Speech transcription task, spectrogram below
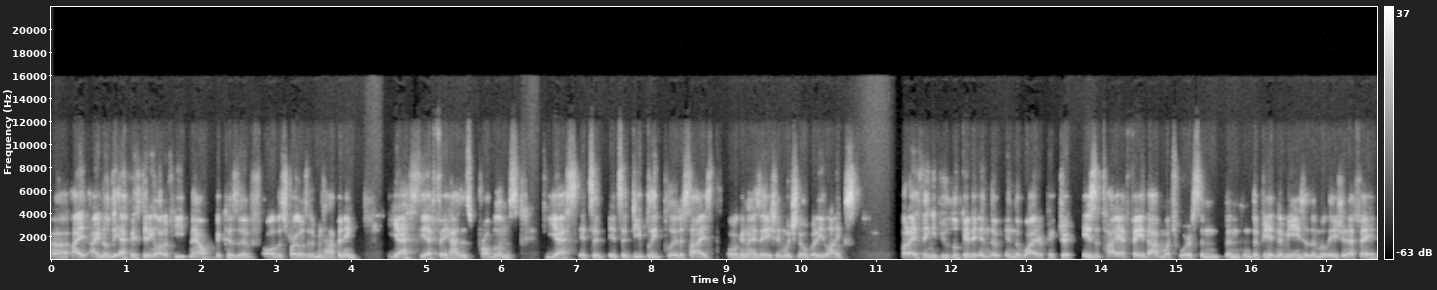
Uh, I, I know the FA is getting a lot of heat now because of all the struggles that have been happening. Yes, the FA has its problems. Yes, it's a it's a deeply politicized organization which nobody likes. But I think if you look at it in the in the wider picture, is the Thai FA that much worse than, than the Vietnamese or the Malaysian FA?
